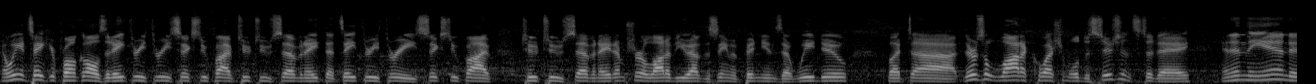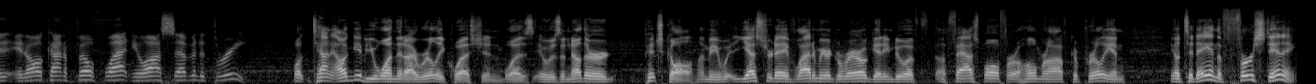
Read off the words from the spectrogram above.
and we can take your phone calls at 833-625-2278. That's 833-625-2278. I'm sure a lot of you have the same opinions that we do, but uh, there's a lot of questionable decisions today, and in the end, it, it all kind of fell flat, and you lost seven to three. Well, Townie, I'll give you one that I really questioned. Was it was another pitch call? I mean, yesterday Vladimir Guerrero getting to a, a fastball for a home run off Caprillion. You know, today in the first inning,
